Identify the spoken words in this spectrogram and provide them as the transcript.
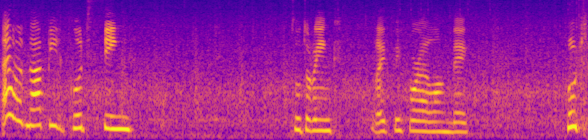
That would not be a good thing to drink right before a long day. Okay.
